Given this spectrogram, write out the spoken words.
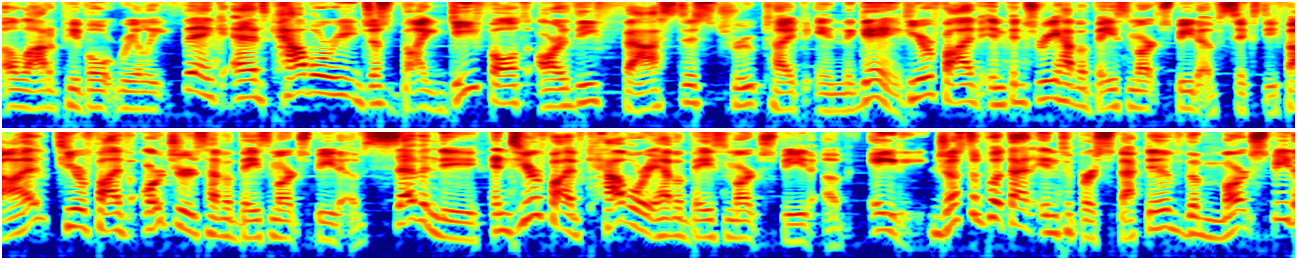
a lot of people really think and cavalry just by default are the fastest troop type in the game. Tier 5 infantry have a base march speed of 65 tier 5 archers have a base march speed of 70 and tier 5 cavalry have a base march speed of 80 just to put that into perspective the march speed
